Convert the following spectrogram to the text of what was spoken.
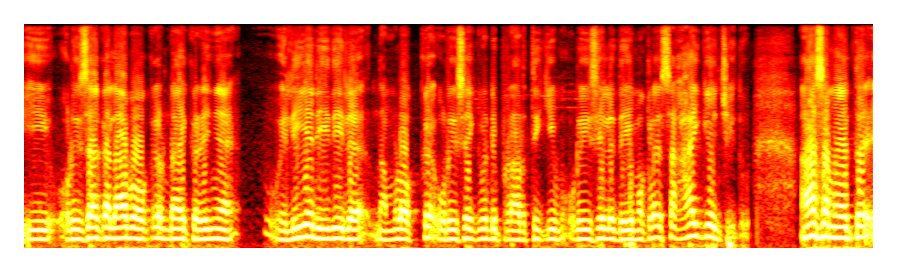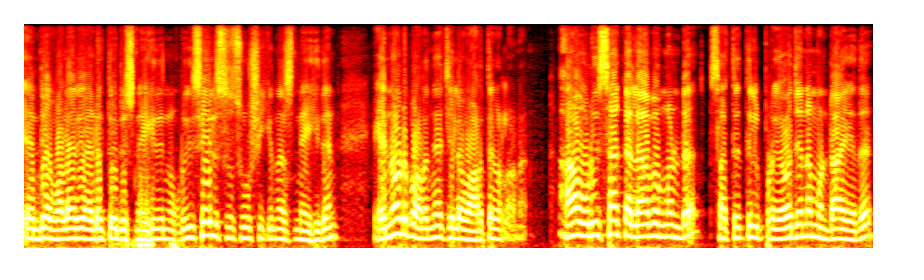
ഈ ഒറീസ കലാപമൊക്കെ ഉണ്ടായിക്കഴിഞ്ഞ് വലിയ രീതിയിൽ നമ്മളൊക്കെ ഒറീസയ്ക്ക് വേണ്ടി പ്രാർത്ഥിക്കുകയും ഒറീസയിലെ ദൈവമക്കളെ സഹായിക്കുകയും ചെയ്തു. ആ സമയത്ത് എന്റെ വളരെ അടുത്തൊരു സ്നേഹിതൻ ഒറീസയിൽ ശുശ്രൂഷിക്കുന്ന സ്നേഹിതൻ എന്നോട് പറഞ്ഞ ചില വാർത്തകളാണ്. ആ ഒറീസ കലാപം കൊണ്ട് സത്യത്തിൽ പ്രയോജനമുണ്ടായത്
